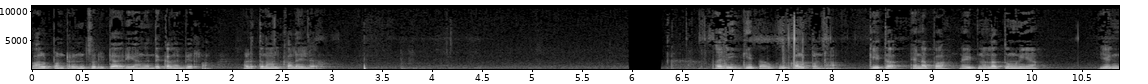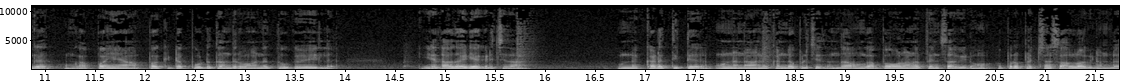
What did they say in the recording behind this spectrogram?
கால் பண்ணுறேன்னு சொல்லிட்டு ஹரி அங்கேருந்து கிளம்பிடுறான். அடுத்த நாள் காலையில். ஹரி கீதாவுக்கு கால் பண்ணுறான் கீதா என்னப்பா நைட் நல்லா தூங்குனியா? எங்கே? உங்கள் அப்பா என் அப்பா கிட்ட போட்டு தந்துடுவான்னு தூக்கவே இல்லை. ஏதாவது ஐடியா கிடைச்சதா? உன்னை கடத்திட்டு உன்னை நானே கண்டுபிடிச்சி தந்தால் உங்கள் அப்பாவும் நானும் ஃப்ரெண்ட்ஸ் ஆகிடும். அப்புறம் பிரச்சனை சால்வ் ஆகிடும்ல.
